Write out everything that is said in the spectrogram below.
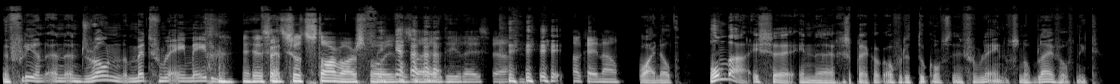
Een, vlieg, een, een drone met Formule 1 meedoen. een soort Star Wars voor je, ja. die race. Ja. Oké, okay, nou. Why not? Honda is uh, in uh, gesprek ook over de toekomst in Formule 1. Of ze nog blijven of niet.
